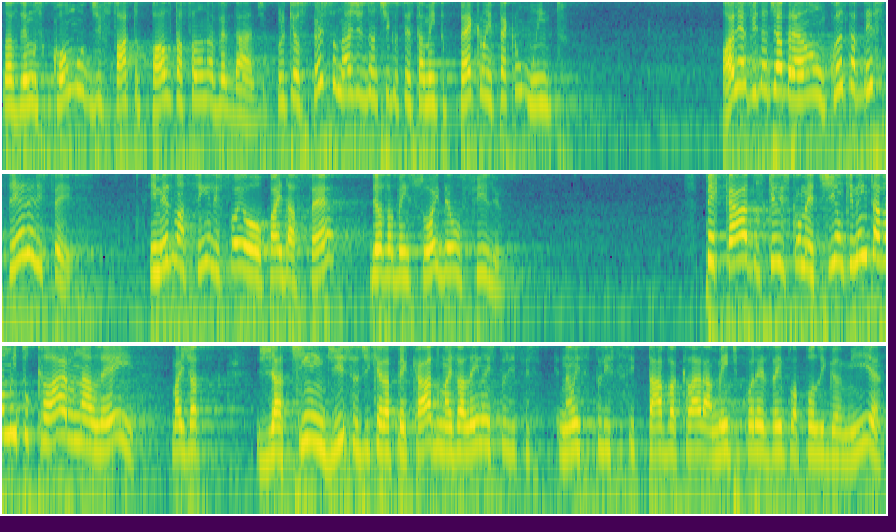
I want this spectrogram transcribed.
nós vemos como de fato Paulo está falando a verdade. Porque os personagens do Antigo Testamento pecam e pecam muito. Olha a vida de Abraão, quanta besteira ele fez. E mesmo assim ele foi o pai da fé, Deus abençoou e deu o filho pecados que eles cometiam que nem estava muito claro na lei, mas já, já tinha indícios de que era pecado, mas a lei não, não explicitava claramente, por exemplo, a poligamia.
